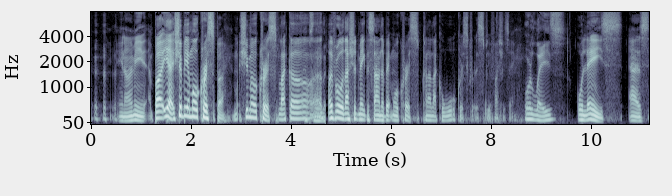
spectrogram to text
you know what I mean? But yeah, it should be a more crisper. Should be more crisp. Like uh, Absolutely. overall, that should make the sound a bit more crisp, kind of like a Walker's crisp, if I should say. Or Lays. Or lays, as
